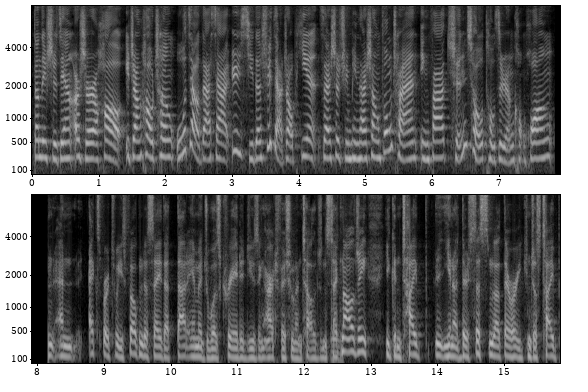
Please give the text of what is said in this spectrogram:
当地时间二十二号，一张号称五角大厦遇袭的虚假照片在社群平台上疯传，引发全球投资人恐慌。And experts we've spoken to say that that image was created using artificial intelligence technology. You can type, you know, there's systems out there where you can just type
